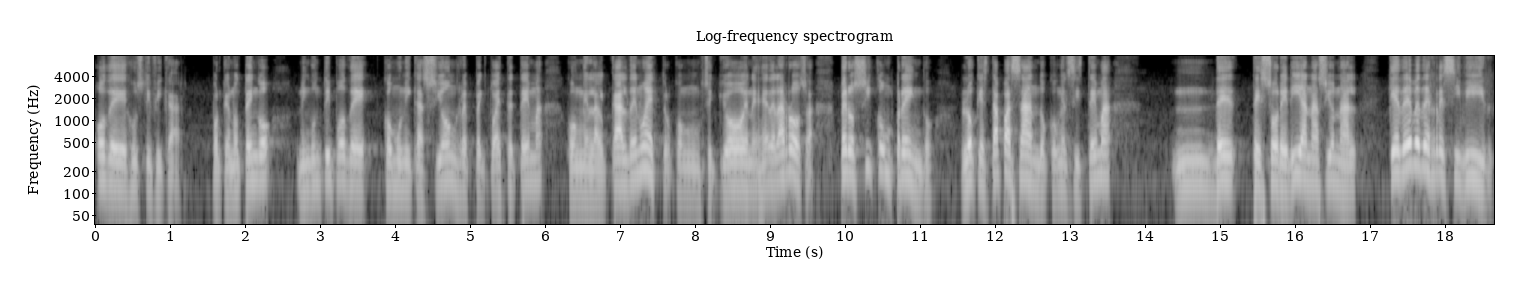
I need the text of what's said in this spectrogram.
o de justificar, porque no tengo ningún tipo de comunicación respecto a este tema con el alcalde nuestro, con Siquio NG de la Rosa, pero sí comprendo lo que está pasando con el sistema mm, de tesorería nacional que debe de recibir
